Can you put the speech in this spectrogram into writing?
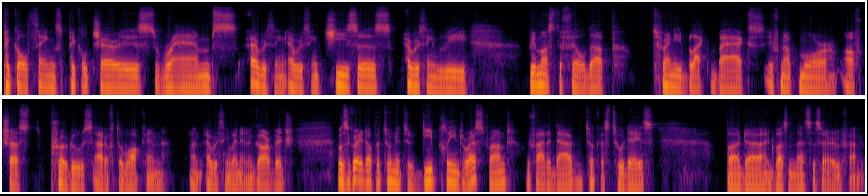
pickled things, pickled cherries, rams, everything, everything, cheeses, everything. We we must have filled up 20 black bags, if not more, of just produce out of the walk in, and everything went in the garbage. It was a great opportunity to deep clean the restaurant, without a doubt. It took us two days, but uh, it wasn't necessary without it.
